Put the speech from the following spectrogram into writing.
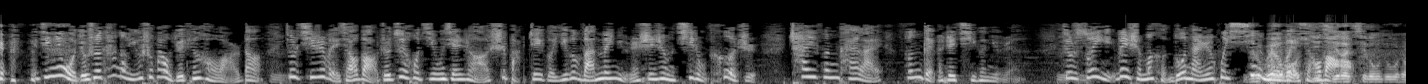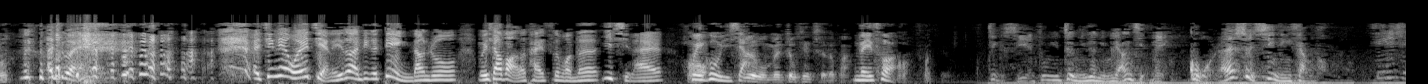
今天我就说看到一个说法，我觉得挺好玩的，嗯就是其实韦小宝这最后金庸先生啊，是把这个一个完美女人身上的七种特质拆分开来，分给了这七个女人。就是所以为什么很多男人会羡慕韦小宝集齐？了七龙珠是吗？啊对。哎，今天我也剪了一段这个电影当中韦小宝的台词，我们一起来回顾一下好。是我们周星驰的吧。没错，好，放心。这个实验终于证明了你们两姐妹果然是心灵相通。其实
